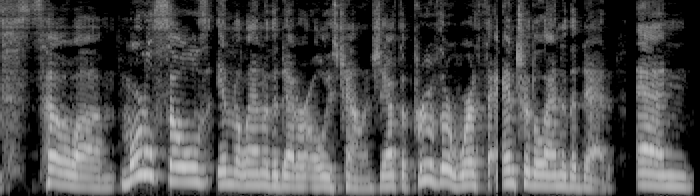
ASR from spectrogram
so, um, mortal souls in the land of the dead are always challenged. They have to prove their worth to enter the land of the dead. And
